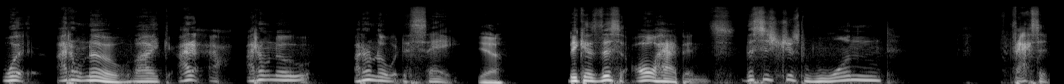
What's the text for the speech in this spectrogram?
what I don't know. Like I I don't know I don't know what to say Yeah. because this all happens. This is just one facet.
